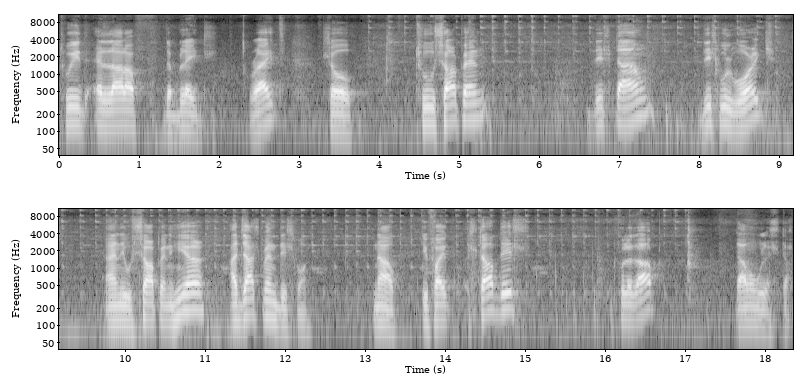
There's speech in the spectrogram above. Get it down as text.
to eat a lot of the blades, right? So to sharpen this down, this will work and it will sharpen here, adjustment this one. Now, if I stop this, pull it up, that one will stop,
